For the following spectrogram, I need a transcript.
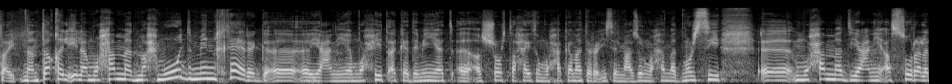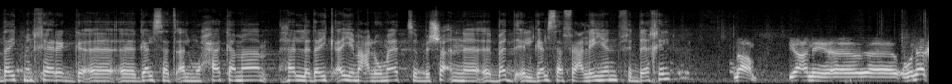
طيب ننتقل إلى محمد محمود من خارج يعني محيط أكاديمية الشرطة حيث محاكمة الرئيس المعزول محمد مرسي محمد يعني الصورة لديك من خارج جلسة المحاكمة هل لديك أي معلومات بشأن بدء الجلسة فعليا في الداخل؟ نعم يعني هناك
